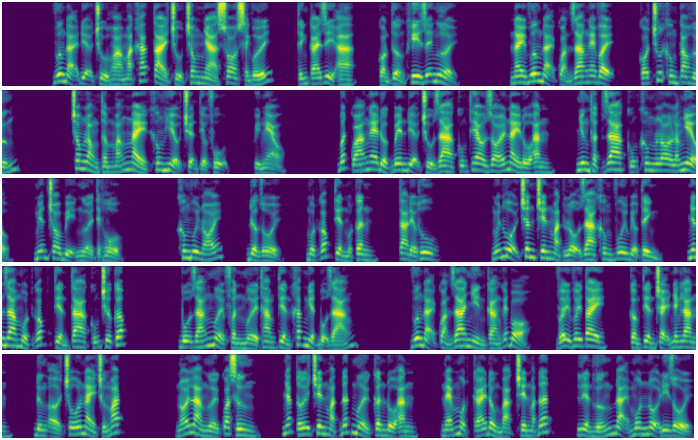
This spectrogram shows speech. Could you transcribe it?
Vương đại địa chủ hòa mặt khác tài chủ trong nhà so sánh với, tính cái gì à, còn tưởng khi dễ người. Này vương đại quản gia nghe vậy, có chút không cao hứng. Trong lòng thầm mắng này không hiểu chuyện tiểu phụ, quỷ nghèo. Bất quá nghe được bên địa chủ gia cũng theo dõi này đồ ăn, nhưng thật ra cũng không lo lắng nhiều, miễn cho bị người thiệt hồ. Không vui nói, được rồi, một góc tiền một cân, ta đều thu. Nguyễn Hội chân trên mặt lộ ra không vui biểu tình, nhân ra một góc tiền ta cũng chưa cấp. Bộ dáng 10 phần 10 tham tiền khắc nghiệt bộ dáng. Vương đại quản gia nhìn càng ghét bỏ, vây vây tay, cầm tiền chạy nhanh lăn, đừng ở chỗ này trướng mắt. Nói là người qua sưng, nhắc tới trên mặt đất 10 cân đồ ăn, ném một cái đồng bạc trên mặt đất, liền hướng đại môn nội đi rồi.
